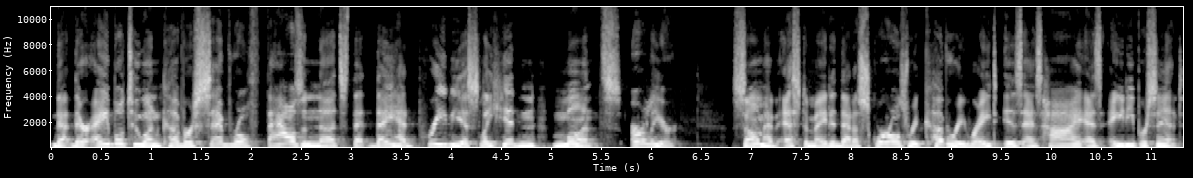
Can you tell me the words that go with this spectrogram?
that they're able to uncover several thousand nuts that they had previously hidden months earlier. Some have estimated that a squirrel's recovery rate is as high as 80%,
